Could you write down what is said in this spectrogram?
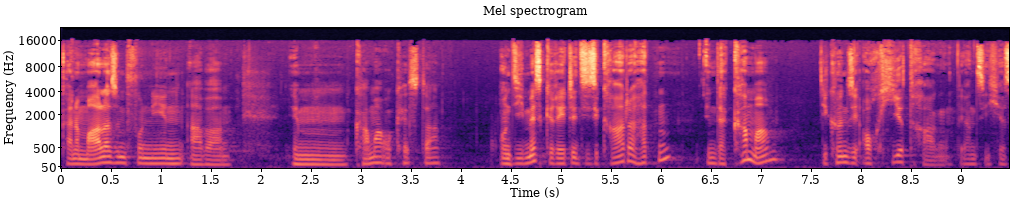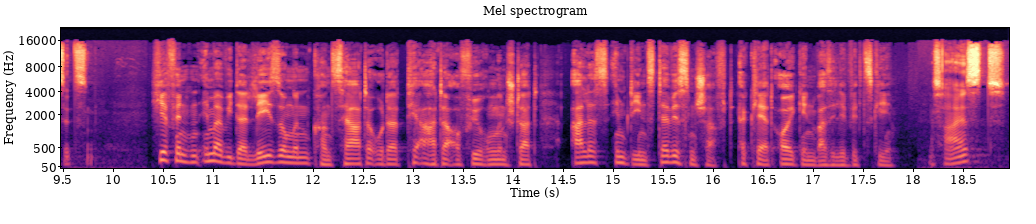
keine Malersymphonien, aber im Kammerorchester. Und die Messgeräte, die Sie gerade hatten, in der Kammer, die können Sie auch hier tragen, während Sie hier sitzen. Hier finden immer wieder Lesungen, Konzerte oder Theateraufführungen statt, alles im Dienst der Wissenschaft, erklärt Eugen Wasiliewicki. Das heißt,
